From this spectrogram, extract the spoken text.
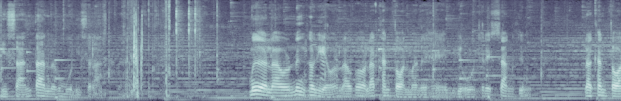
มีสารต้านอนุมูลอิสระ เมื่อเรานึ่งข้าวเหนียว เราก็รัดขั้นตอนมาเลยให้วิดีโอจะได้สั้นขึ้นรัดขั้นตอน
